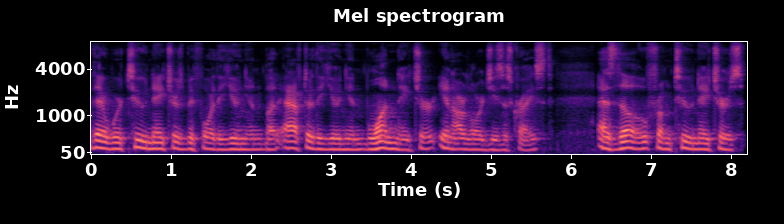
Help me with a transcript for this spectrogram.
there were two natures before the union, but after the union, one nature in our Lord Jesus Christ, as though from two natures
